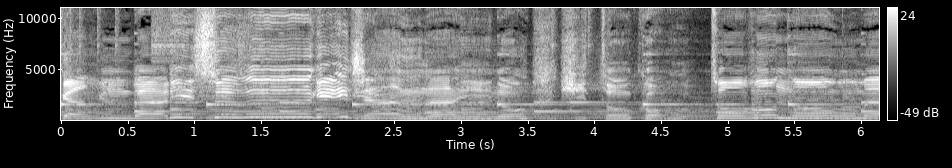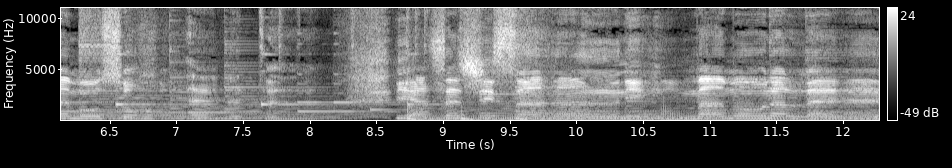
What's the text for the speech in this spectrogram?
頑張りすぎじゃないの。一言の目も添えて。優しさに守られ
